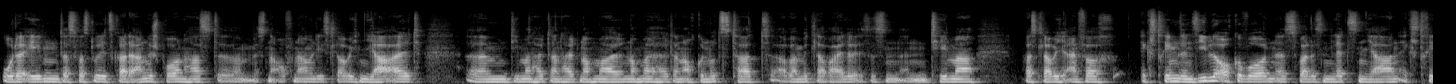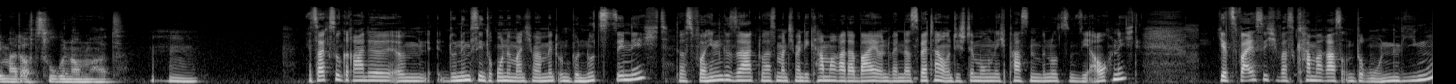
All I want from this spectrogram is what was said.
Oder eben das, was du jetzt gerade angesprochen hast, ähm, ist eine Aufnahme, die ist, glaube ich, ein Jahr alt ähm, die man halt dann halt nochmal noch mal halt dann auch genutzt hat. Aber mittlerweile ist es ein, ein Thema, was glaube ich einfach extrem sensibel auch geworden ist, weil es in den letzten Jahren extrem halt auch zugenommen hat. Mhm. Jetzt sagst du gerade, ähm, du nimmst die Drohne manchmal mit und benutzt sie nicht. Du hast vorhin gesagt, du hast manchmal die Kamera dabei und wenn das Wetter und die Stimmung nicht passen, benutzen sie auch nicht. Jetzt weiß ich, was Kameras und Drohnen liegen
